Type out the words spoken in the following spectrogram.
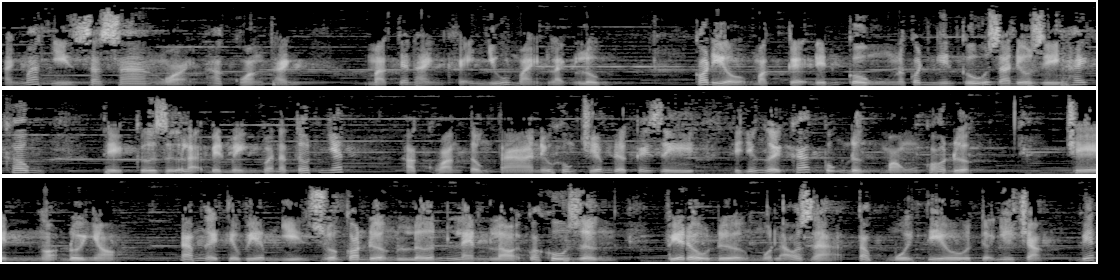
Ánh mắt nhìn xa xa ngoài hắc hoàng thành, Mạc Tiến Hành khẽ nhíu mày lạnh lùng. Có điều mặc kệ đến cùng nó có nghiên cứu ra điều gì hay không, thì cứ giữ lại bên mình vẫn là tốt nhất. Hắc Hoàng Tông ta nếu không chiếm được cái gì thì những người khác cũng đừng mong có được. Trên ngọn đồi nhỏ, đám người tiêu viêm nhìn xuống con đường lớn len lỏi qua khu rừng, Phía đầu đường một lão giả tóc muối tiêu tự như chẳng biết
